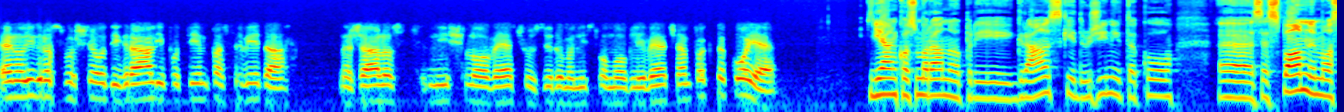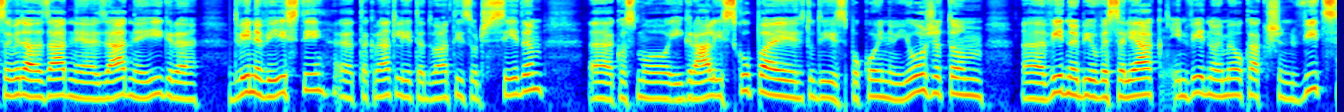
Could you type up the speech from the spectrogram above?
Eno igro smo še odigrali, potem pa seveda, nažalost, ni šlo več oziroma nismo mogli več, ampak tako je. Jan, ko smo ravno pri igralski družini, tako eh, se spomnimo, seveda, zadnje, zadnje igre, dve nevesti, eh, takrat leta 2007. Eh, ko smo igrali skupaj, tudi s pokojnim Jožetom, eh, vedno je bil veseljak in vedno je imel kakšen vic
